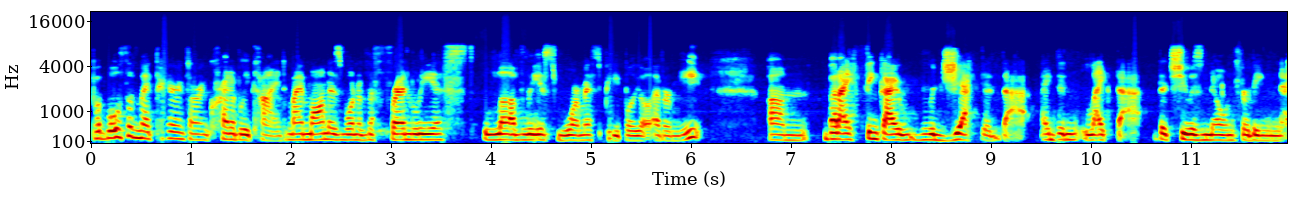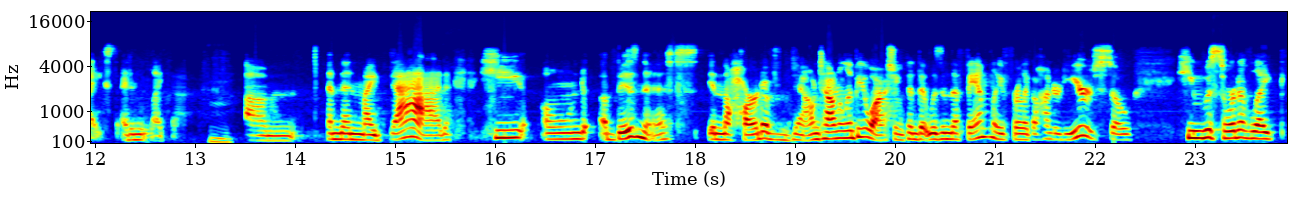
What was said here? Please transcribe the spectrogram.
but both of my parents are incredibly kind. My mom is one of the friendliest, loveliest, warmest people you'll ever meet. Um, but I think I rejected that. I didn't like that, that she was known for being nice. I didn't like that. Hmm. Um, and then my dad, he owned a business in the heart of downtown Olympia, Washington, that was in the family for like 100 years. So he was sort of like,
